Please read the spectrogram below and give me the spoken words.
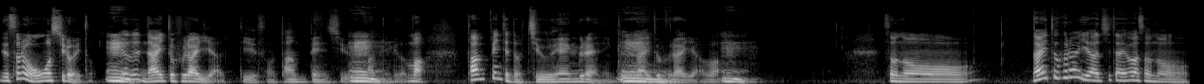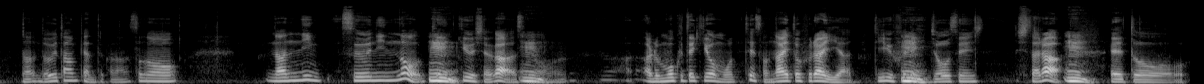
で、それも面白いと。うんナイトフライヤーっていうその短編集があったけど、まあ、短編っていうのは中編ぐらいやねんけど、うんナイトフライヤーは。うん。その、ナイトフライヤー自体はその、などういう短編だったかな？その、何人、数人の研究者が、その、ある目的を持って、そのナイトフライヤーっていう船に乗船し,、たら、うん。えっ、と、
